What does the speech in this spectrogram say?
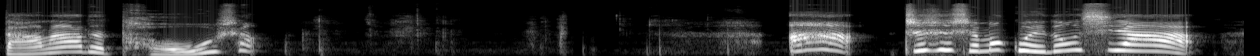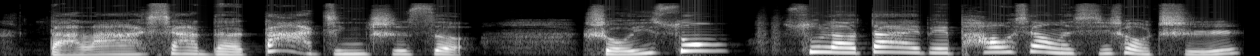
达拉的头上。啊！这是什么鬼东西啊！达拉吓得大惊失色，手一松。塑料袋被抛向了洗手池，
